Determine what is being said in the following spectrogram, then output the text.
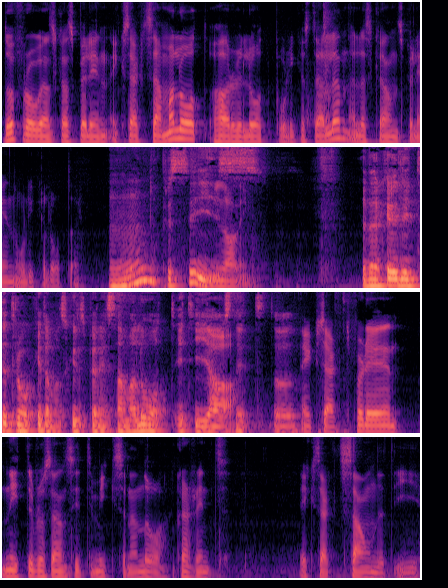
Då frågar han, ska han spela in exakt samma låt och höra det låt på olika ställen eller ska han spela in olika låtar? Mm, precis. Det verkar ju lite tråkigt om man skulle spela in samma låt i tio Ja. avsnitt. Då, Exakt, för det är 90% sitter i mixen ändå. Kanske inte exakt soundet i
